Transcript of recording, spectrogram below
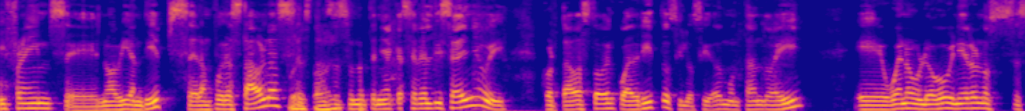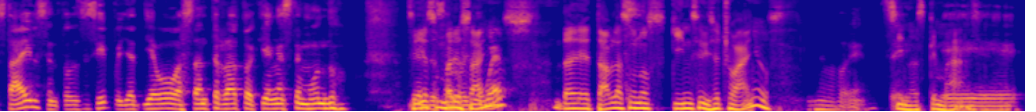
iframes, eh, no habían dips, eran puras tablas, entonces uno tenía que hacer el diseño y cortabas todo en cuadritos y los ibas montando ahí. Eh, bueno, luego vinieron los styles, entonces sí, pues ya llevo bastante rato aquí en este mundo. Sí, ya son varios años, de tablas unos 15, 18 años. No, sí, no es que más. Eh,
